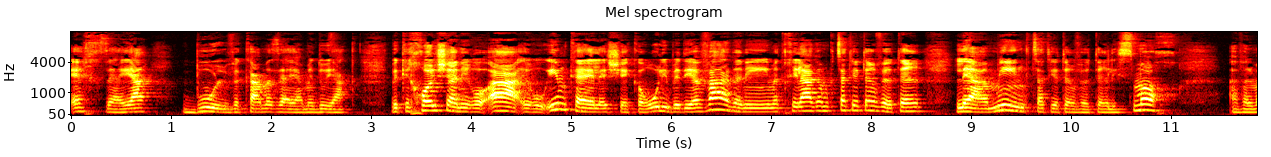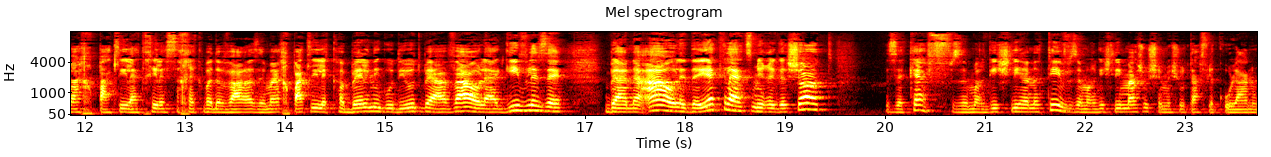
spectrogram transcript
איך זה היה בול וכמה זה היה מדויק. וככל שאני רואה אירועים כאלה שקרו לי בדיעבד, אני מתחילה גם קצת יותר ויותר להאמין, קצת יותר ויותר לסמוך. אבל מה אכפת לי להתחיל לשחק בדבר הזה? מה אכפת לי לקבל ניגודיות באהבה או להגיב לזה בהנאה או לדייק לעצמי רגשות? זה כיף, זה מרגיש לי הנתיב, זה מרגיש לי משהו שמשותף לכולנו.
